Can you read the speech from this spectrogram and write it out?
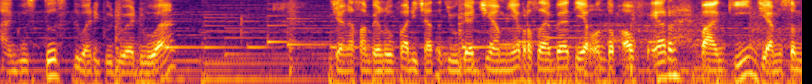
Agustus 2022 Jangan sampai lupa dicatat juga jamnya persahabat ya Untuk off air pagi jam 9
